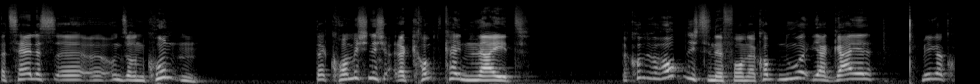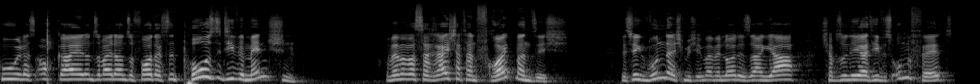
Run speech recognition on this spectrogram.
erzähle es äh, unseren Kunden, da komme ich nicht, da kommt kein Neid. Da kommt überhaupt nichts in der Form. Da kommt nur, ja geil, mega cool, das ist auch geil und so weiter und so fort. Das sind positive Menschen. Und wenn man was erreicht hat, dann freut man sich. Deswegen wundere ich mich immer, wenn Leute sagen, ja, ich habe so ein negatives Umfeld.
